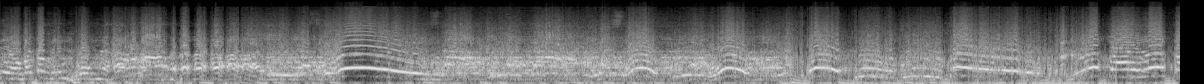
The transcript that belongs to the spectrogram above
เดียวไม่ต้องเน้นพุงนะฮะเฮ้ยเฮ้ยเฮ้ยเฮ้ยคู่คู่เฮ้ยเลิกไปเลิกไป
